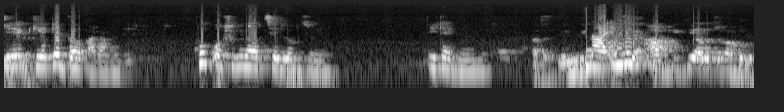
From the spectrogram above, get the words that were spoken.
যে গেটের দরকার আমাদের। খুব অসুবিধা হচ্ছে লোকজনের এটাই বলল না এমনি আর কি কি আলোচনা হলো?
